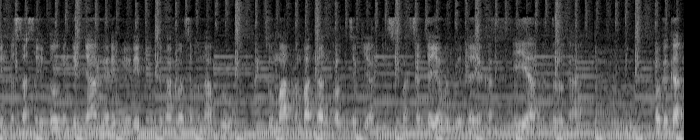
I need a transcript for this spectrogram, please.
investasi itu intinya mirip-mirip dengan konsep menabung, cuma tempat dan objek yang disimpan saja yang berbeda ya kak. Iya betul kak. Oke kak,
